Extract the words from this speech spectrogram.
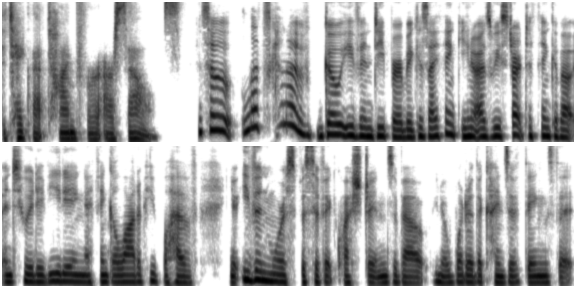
to take that time for ourselves. And so let's kind of go even deeper because I think, you know, as we start to think about intuitive eating, I think a lot of people have, you know, even more specific questions about, you know, what are the kinds of things that,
